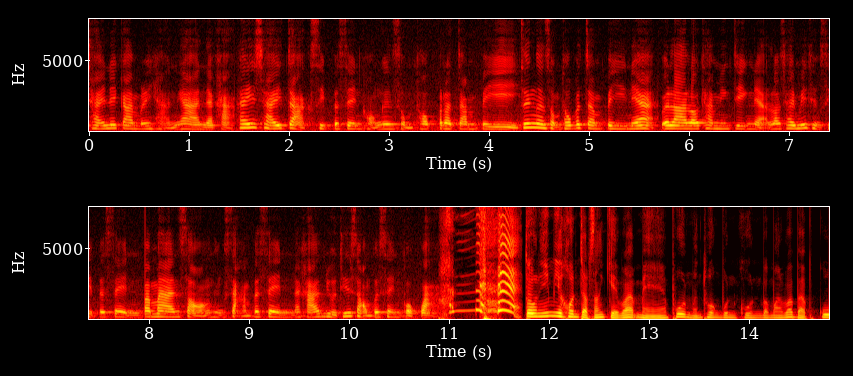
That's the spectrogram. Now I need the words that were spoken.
ใช้ในการบริหารงานเนี่ยค่ะ ให้ใช้จาก 10%ของเงินสมทบประจำปี ซึ่งเงินสมทบประจำปีเนี่ยเวลาเราทำจริงๆเนี่ยเราใช้ไม่ถึง 10%ประมาณ 2-3%นะคะอยู่ที่ 2%กว่าตรงนี้มีคนจับสังเกตว่าแหมพูดเหมือนทวงบุญคุณประมาณว่าแบบกู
